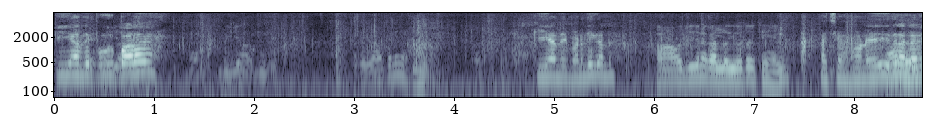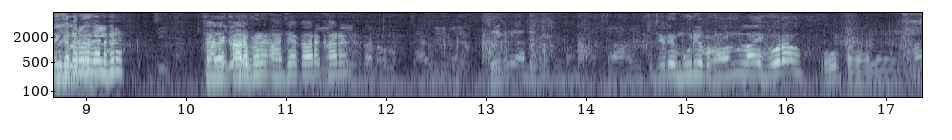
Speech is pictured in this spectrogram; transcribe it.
ਕੀ ਆਂਦੇ ਪੂਰ ਪਾਲ ਕੀ ਆਂਦੇ ਬਣਦੀ ਗੱਲ? ਹਾਂ ਉਹ ਜਿਹਦੇ ਨਾਲ ਗੱਲ ਹੋਈ ਉਹ ਤਾਂ ਇੱਥੇ ਹੈ ਨਹੀਂ। ਅੱਛਾ ਹੁਣ ਇਹ- ਇਹਦੇ ਨਾਲ ਨਵੀਂ ਗੱਲ ਕਰੋ ਗੱਲ ਫਿਰ। ਤਾਂ ਕਰ ਫਿਰ ਆ ਜਾ ਕਰ ਕਰ। ਦੇਖ ਲਿਆ ਦੇਖ ਜਿਹੜੇ ਮੂਹਰੇ ਵਿਖਾਉਣ ਨੂੰ ਲਾਏ ਹੋਰ ਆ ਉਹ? ਉਹ ਪਤਾ ਕਰ ਲੈਣਾ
